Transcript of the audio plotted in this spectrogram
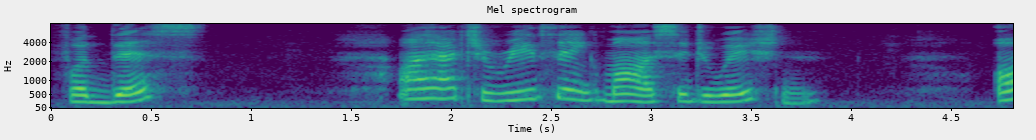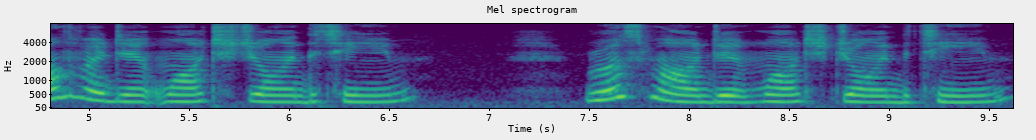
for this. I had to rethink my situation. Oliver didn't want to join the team. Rosamond didn't want to join the team.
